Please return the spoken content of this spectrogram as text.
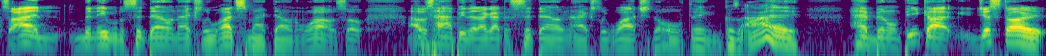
so I hadn't been able to sit down and actually watch SmackDown in a while. So I was happy that I got to sit down and actually watch the whole thing because I had been on Peacock. Just started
